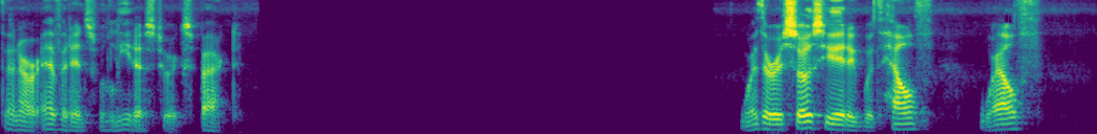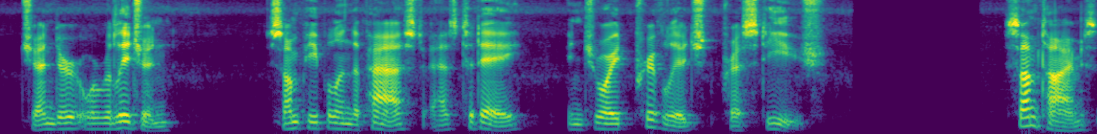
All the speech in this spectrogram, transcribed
than our evidence would lead us to expect. Whether associated with health, wealth, gender, or religion, some people in the past, as today, enjoyed privileged prestige. Sometimes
